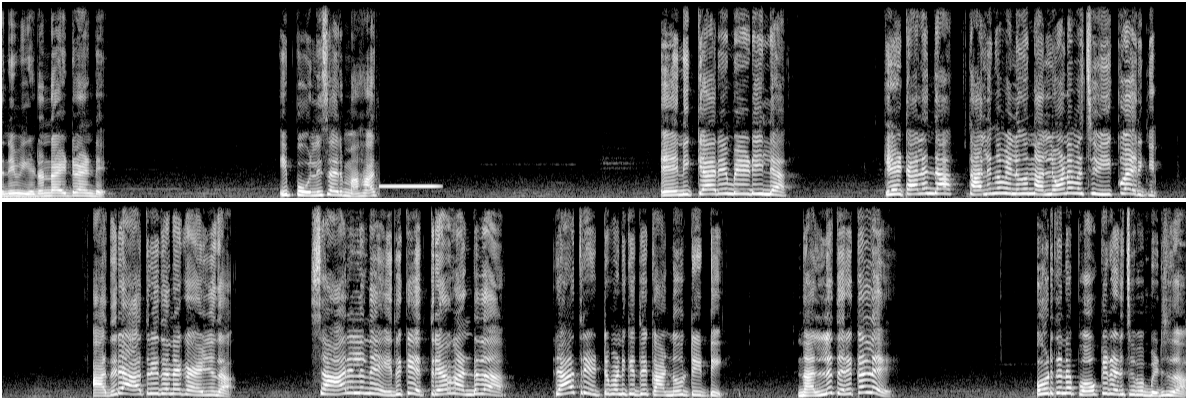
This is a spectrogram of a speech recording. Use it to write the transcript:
അതിന് വീടുണ്ടായിട്ട് വേണ്ടേ? ഈ പോലീസുകാർ മഹാ എനിക്കാരെയും പേടിയില്ല. കേട്ടാലെന്താ? തലങ്ങും വിലങ്ങും നല്ലോണം വെച്ച് വീക്കുമായിരിക്കും. അത് രാത്രി തന്നെ കഴിഞ്ഞതാ. സാരില്ലെന്നേ ഇതൊക്കെ എത്രയോ കണ്ടതാ. രാത്രി എട്ട് മണിക്കത്തെ കണ്ണൂർ ടീട്ടി നല്ല തിരക്കല്ലേ? ഒരുത്തന്നെ പോക്കറ്റ് അടിച്ചപ്പോ പിടിച്ചതാ.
